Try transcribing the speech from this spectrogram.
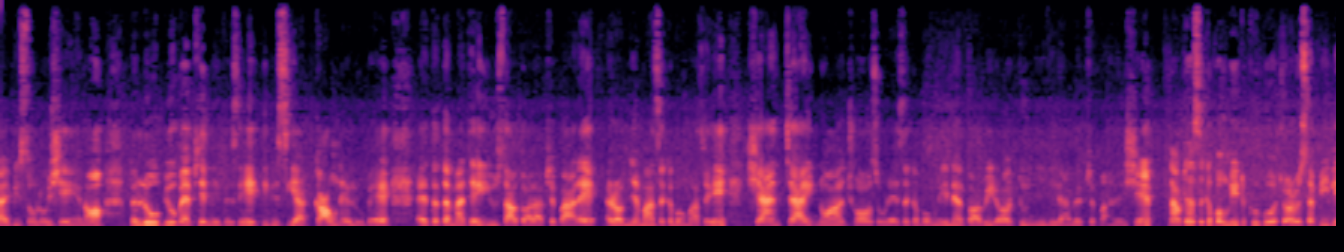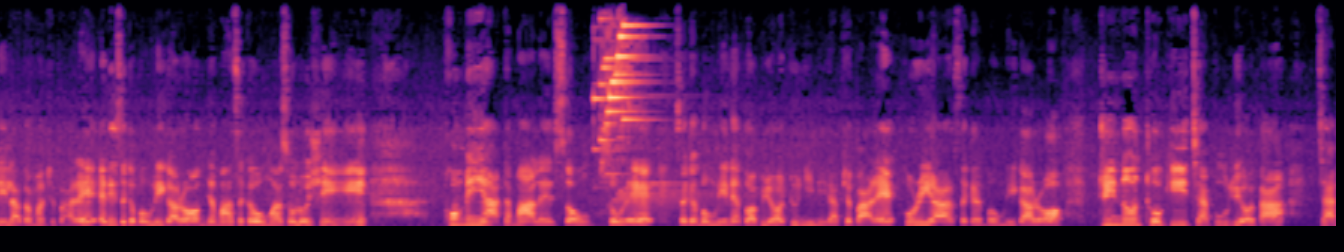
လိုက်ပြီဆိုလို့ရှိရင်တော့ဘလို့မျိုးပဲဖြစ်နေပါစေဒီပစ္စည်းကကောင်းတယ်လို့ပဲအဲတသမတ်သေးယူဆသွားတာဖြစ်ပါတယ်အဲ့တော့မြန်မာစကပုံမှာဆိုရင်ရှမ်းကြိုက်နွားချောဆိုတဲ့စကပုံလေးနဲ့သွားပြီးတော့တူညီနေတာပဲဖြစ်ပါတယ်ရှင်နောက်ထပ်စကပုံလေးတစ်ခုကိုကျွားတို့ဆက်ပြီးလေ့လာသွားမှာဖြစ်ပါတယ်အဲ့ဒီစကားပုံလေးကတော့မြန်မာစကားပုံမှာဆိုလို့ရှိရင်ဖွမရဓမ္မလဲဆုံးဆိုတဲ့စကားပုံလေးနဲ့တွားပြီးတော့တူညီနေတာဖြစ်ပါတယ်ကိုရီးယားစကားပုံလေးကတော့တွင်းနွန်ထိုကီဂျပူလျော်တာဂျမ်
